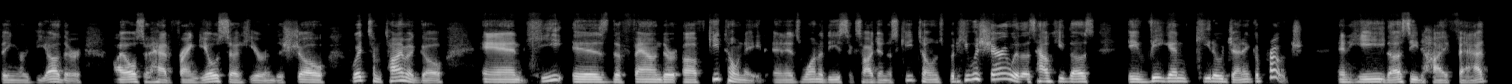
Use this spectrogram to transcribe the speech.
thing or the other. I also had Frank Llosa here in the show quite some time ago, and he is the founder of Ketonate, and it's one of these exogenous ketones. But he was sharing with us how he does a vegan ketogenic approach. And he does eat high fat,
